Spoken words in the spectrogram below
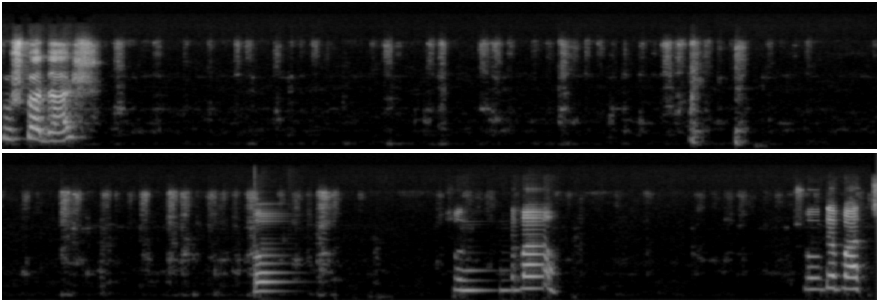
Pushpa Dash. শুনতে পাও শুনতে পাচ্ছ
